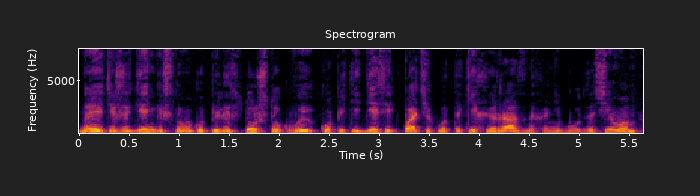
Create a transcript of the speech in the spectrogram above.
на эти же деньги, что вы купили 100 штук, вы купите 10 пачек вот таких и разных они будут. Зачем вам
